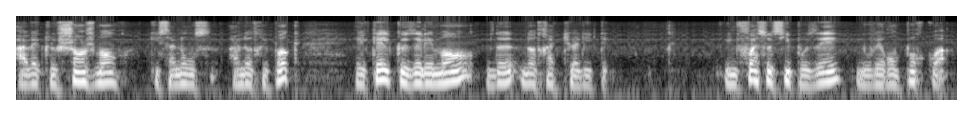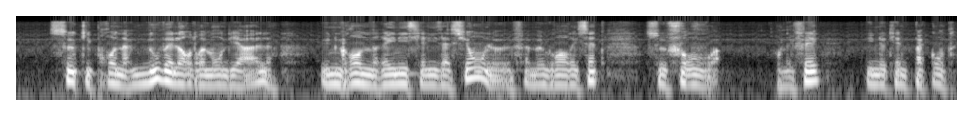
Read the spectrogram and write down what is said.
avec le changement qui s'annonce à notre époque et quelques éléments de notre actualité. Une fois ceci posé, nous verrons pourquoi ceux qui prônent un nouvel ordre mondial, une grande réinitialisation, le fameux grand reset, se fourvoient. En effet, ils ne tiennent pas compte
